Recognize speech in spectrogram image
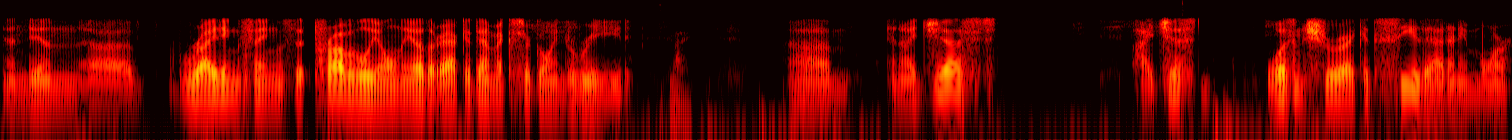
and in uh, writing things that probably only other academics are going to read? Right. Um, and I just, I just wasn't sure I could see that anymore.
